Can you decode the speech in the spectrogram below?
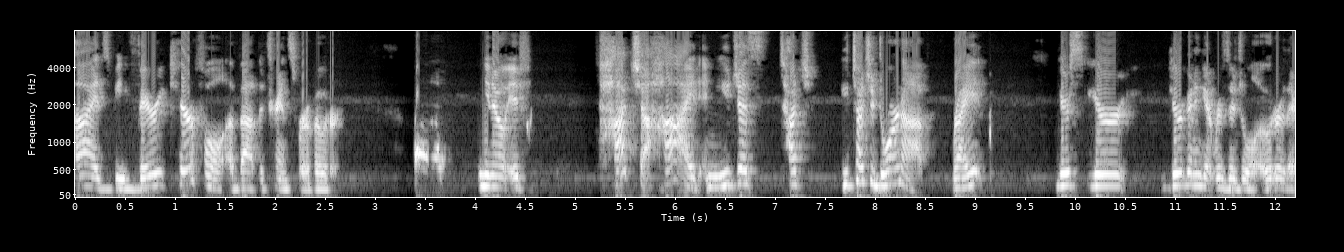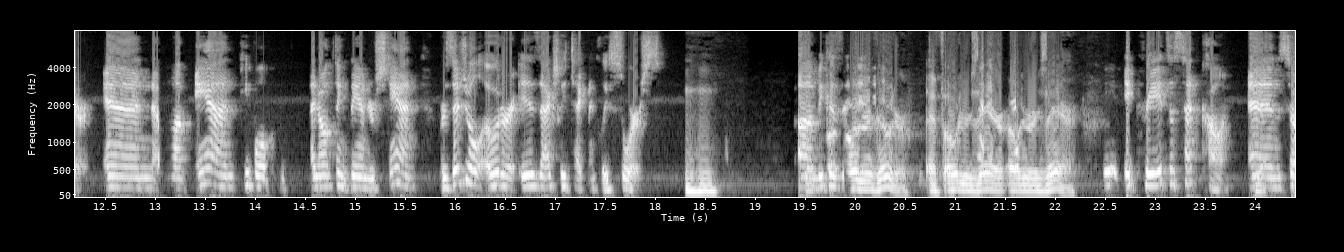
hides be very careful about the transfer of odor. Uh, you know if you touch a hide and you just touch you touch a doorknob right? You're you're you're going to get residual odor there. And um, and people i don't think they understand residual odor is actually technically source. Mm-hmm. um, because odor is odor. If odor is there odor is there it creates a scent cone. And yeah. so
